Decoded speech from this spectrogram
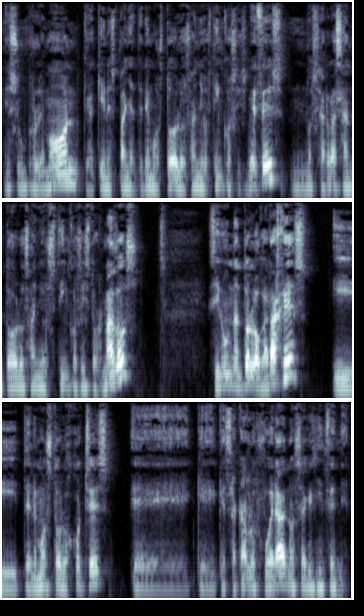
es un problemón que aquí en España tenemos todos los años 5 o 6 veces, nos arrasan todos los años 5 o 6 tornados, se inundan todos los garajes, y tenemos todos los coches eh, que, sacarlos fuera, no sea que se incendien.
